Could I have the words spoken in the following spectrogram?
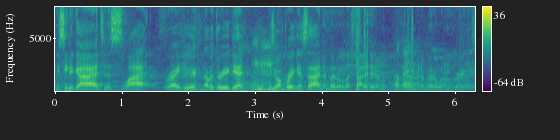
You see the guy to the slot right here, number three again? Mhm. He's gonna break inside in the middle. Let's try to hit him, Okay. hit him in the middle when he breaks.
